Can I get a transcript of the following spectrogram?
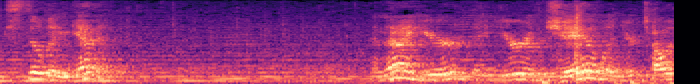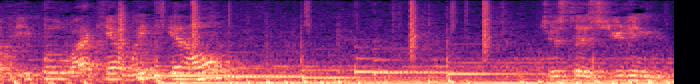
You still didn't get it. And then I hear that you're in jail and you're telling people, I can't wait to get home. Just as you didn't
